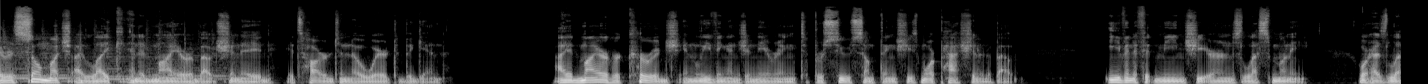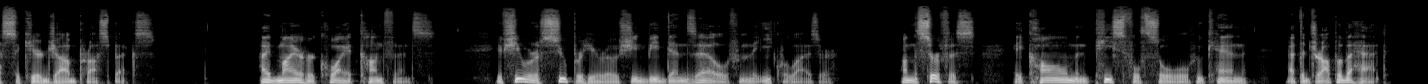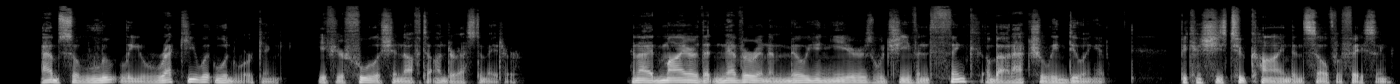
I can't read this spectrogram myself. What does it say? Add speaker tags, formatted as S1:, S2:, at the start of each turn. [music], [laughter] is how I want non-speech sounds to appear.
S1: There is so much I like and admire about Sinead, it's hard to know where to begin. I admire her courage in leaving engineering to pursue something she's more passionate about, even if it means she earns less money or has less secure job prospects. I admire her quiet confidence. If she were a superhero, she'd be Denzel from The Equalizer. On the surface, a calm and peaceful soul who can, at the drop of a hat, absolutely wreck you at woodworking if you're foolish enough to underestimate her. And I admire that never in a million years would she even think about actually doing it, because she's too kind and self-effacing.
